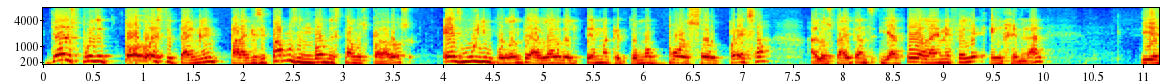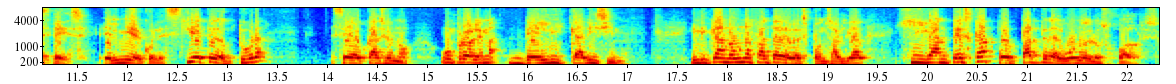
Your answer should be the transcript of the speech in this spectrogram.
Ya después de todo este timeline, para que sepamos en dónde estamos parados, es muy importante hablar del tema que tomó por sorpresa a los Titans y a toda la NFL en general. Y este es, el miércoles 7 de octubre se ocasionó un problema delicadísimo, indicando una falta de responsabilidad gigantesca por parte de alguno de los jugadores.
